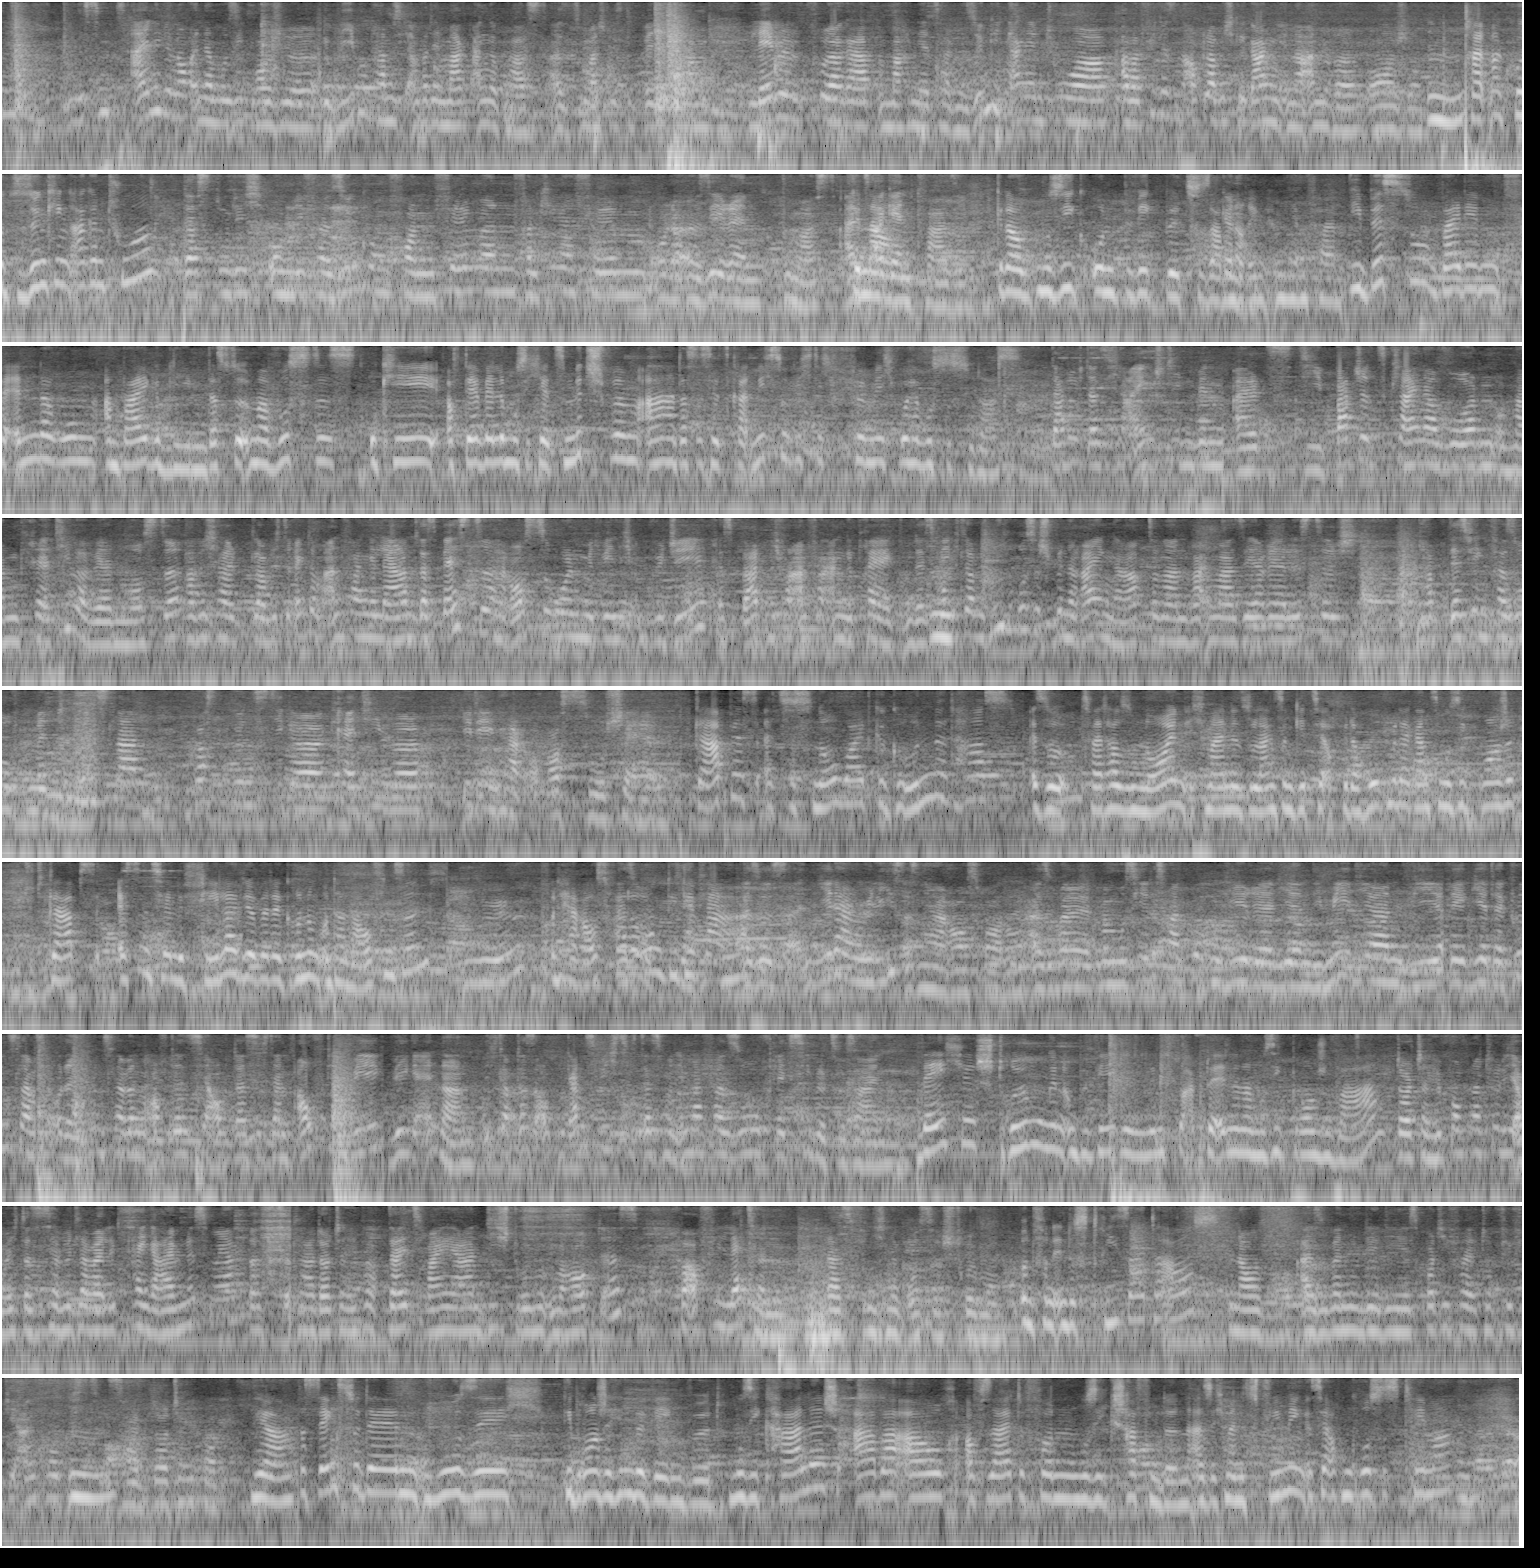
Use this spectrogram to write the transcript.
es sind einige noch in der Musikbranche geblieben und haben sich einfach dem Markt angepasst. Also zum Beispiel, es gibt welche, die haben ein Label früher gehabt und machen jetzt halt eine Syncing-Agentur. Aber viele sind auch, glaube ich, gegangen in eine andere Branche. Mhm. Schreib mal kurz Syncing-Agentur. Dass du dich um die Versynkung von Filmen, von Kinofilmen oder äh, Serien kümmerst. Als genau. Agent quasi. Genau, Musik und Bewegtbild zusammenbringen genau. in jedem Fall. Wie bist du bei den Veränderungen am Ball geblieben? Dass du immer wusstest, okay, auf der Welle muss ich jetzt mitschwimmen. Ah, das ist jetzt gerade nicht so wichtig für mich. Woher wusstest du das? Dadurch, dass ich eingestiegen bin, als die Budgets kleiner wurden und man kreativer werden musste, habe ich halt, glaube ich, direkt am Anfang gelernt, das Beste herauszuholen mit wenig Budget. Das hat mich von Anfang an geprägt. Und deswegen, mhm. glaube ich, nie große Spinnereien gehabt, sondern war immer sehr realistisch. Ich habe deswegen versucht, mit Künstlern kostengünstige, kreative Ideen herauszustellen. Gab es, als du Snow White gegründet hast, also 2009, ich meine, so langsam geht es ja auch wieder hoch mit der ganzen Musikbranche, gab es essentielle Fehler, die bei der Gründung unterlaufen sind? Und Herausforderungen, also, die ja, dir... klar, also es, jeder Release ist eine Herausforderung. Also weil man muss jedes Mal gucken, wie reagieren die Medien, wie reagiert der Künstler oder die Künstlerin. Oft ist es ja auch, dass sich dann auf dem Weg Wege ändern. Ich glaube, das ist auch ganz wichtig, dass man immer versucht, flexibel zu sein. Welche Strömungen und Bewegungen nimmst du aktuell in der Musikbranche wahr? Deutscher Hip-Hop natürlich, aber das ist ja mittlerweile kein Geheimnis mehr, dass klar deutscher Hip-Hop seit zwei Jahren die Strömung überhaupt ist. Aber auch viel Latin, das finde ich eine große Strömung. Und von Industrieseite aus? Genauso. Also wenn du dir die Spotify Top 50 anguckst, mhm. ist halt deutscher Hip-Hop. Ja. Was denkst du denn, wo sich die Branche hinbewegen wird? Musikalisch, aber auch auf Seite von Musikschaffenden. Also ich meine, Streaming ist ja auch ein großes Thema.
